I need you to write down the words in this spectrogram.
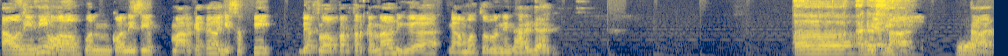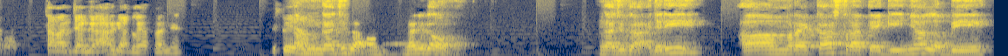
Tahun ini walaupun kondisi marketnya lagi sepi, developer terkenal juga nggak mau turunin harga. Uh, ada Dia sih. Sangat, sangat, sangat jaga harga kelihatannya. Itu yang... Enggak juga, Om. Enggak juga, Om. Enggak juga. Jadi uh, mereka strateginya lebih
